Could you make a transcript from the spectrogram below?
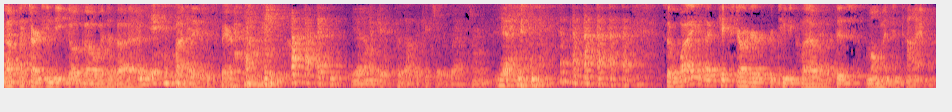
You have to start an Indiegogo with about a five days to spare. Yeah, my kick because out the Kickstarter brass, right? yeah. So why a Kickstarter for 2D Cloud at this moment in time?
